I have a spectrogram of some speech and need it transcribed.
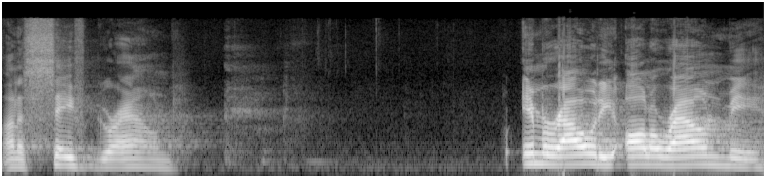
on a safe ground immorality all around me.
